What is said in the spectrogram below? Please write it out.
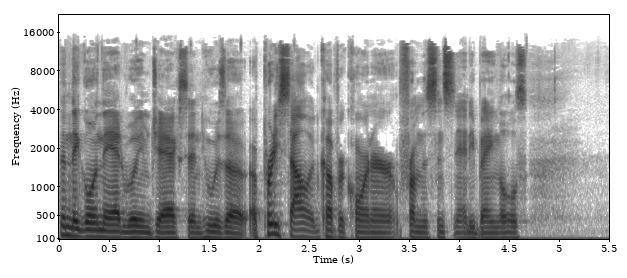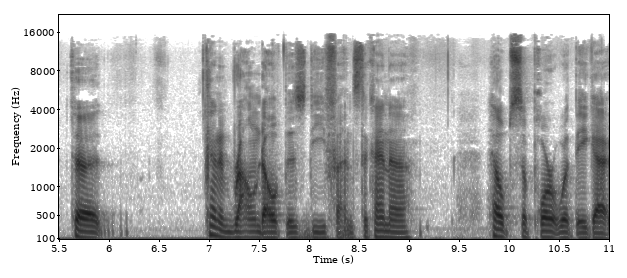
Then they go and they add William Jackson, who is a, a pretty solid cover corner from the Cincinnati Bengals, to kind of round out this defense, to kind of help support what they got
